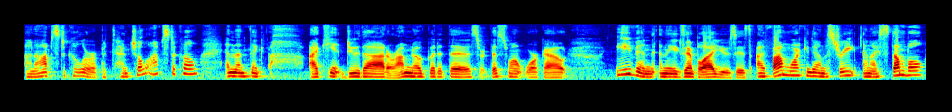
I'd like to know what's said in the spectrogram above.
an obstacle or a potential obstacle and then think, oh, I can't do that, or I'm no good at this, or this won't work out. Even, and the example I use is if I'm walking down the street and I stumble,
